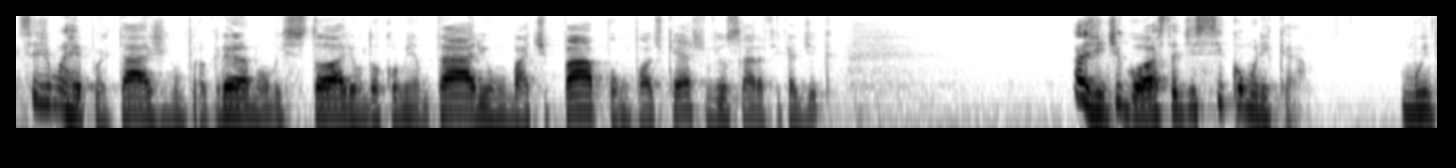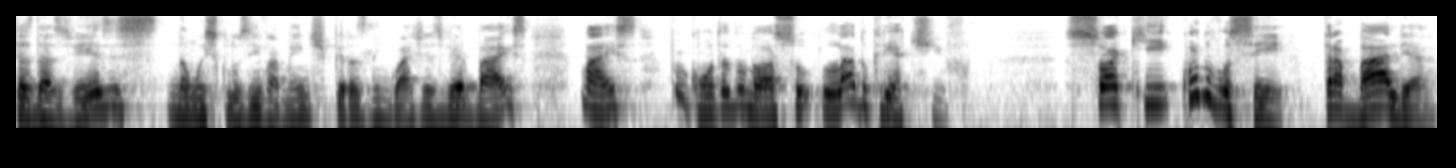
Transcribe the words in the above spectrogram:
Seja uma reportagem, um programa, uma história, um documentário, um bate-papo, um podcast, viu, Sara? Fica a dica. A gente gosta de se comunicar muitas das vezes, não exclusivamente pelas linguagens verbais, mas por conta do nosso lado criativo. Só que quando você trabalha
